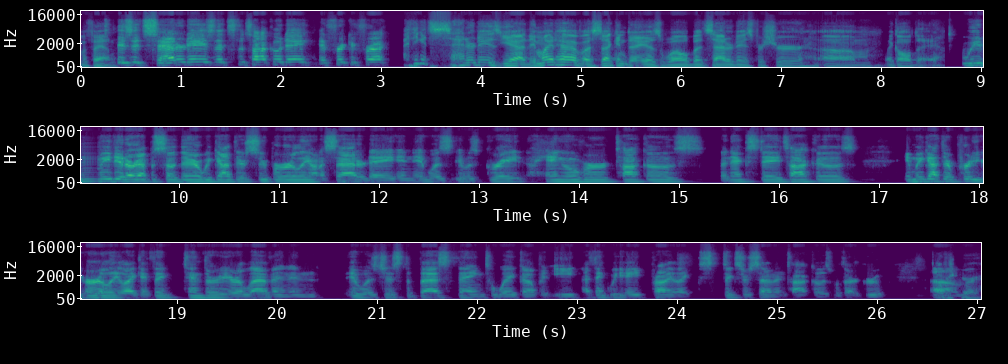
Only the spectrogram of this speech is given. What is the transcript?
I'm a fan. Is it Saturdays that's the taco day at Fric & Frac? I think it's Saturdays. Yeah, they might have a second day as well, but Saturdays for sure. Um, like all day. We we did our episode there. We got there super early on a Saturday, and it was it was great. Hangover tacos, the next day tacos, and we got there pretty early, like I think ten thirty or eleven, and it was just the best thing to wake up and eat. I think we ate probably like six or seven tacos with our group. Oh, Um, sure.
